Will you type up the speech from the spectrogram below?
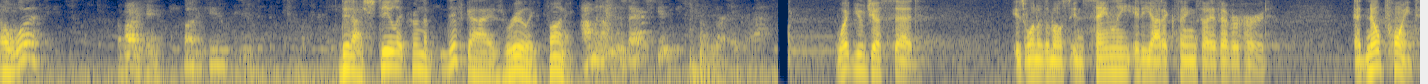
Oh what? A body cam. Body cam. Did I steal it from the? This guy is really funny. I mean, I'm just asking. What you just said is one of the most insanely idiotic things I have ever heard. At no point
